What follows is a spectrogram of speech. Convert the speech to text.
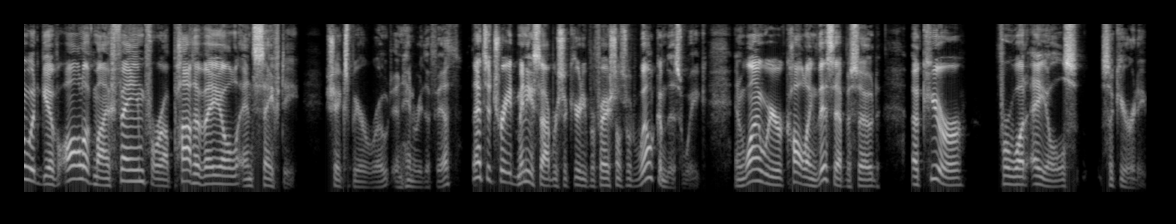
would give all of my fame for a pot of ale and safety, Shakespeare wrote in Henry V. That's a trade many cybersecurity professionals would welcome this week, and why we're calling this episode A Cure for What Ails Security.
